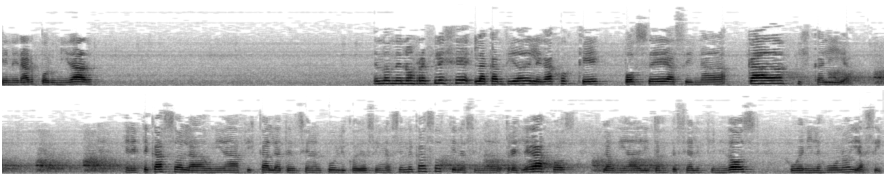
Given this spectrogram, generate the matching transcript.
generar por unidad, en donde nos refleje la cantidad de legajos que posee asignada cada fiscalía. En este caso, la Unidad Fiscal de Atención al Público y Asignación de Casos tiene asignado tres legajos, la Unidad de Delitos Especiales tiene dos, juveniles uno y así.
